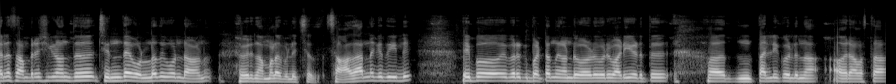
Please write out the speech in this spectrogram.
തന്നെ സംരക്ഷിക്കണമെന്ന് ചിന്ത ഉള്ളത് കൊണ്ടാണ് ഇവർ നമ്മളെ വിളിച്ചത്. സാധാരണഗതിയിൽ ഇപ്പോൾ ഇവർക്ക് പെട്ടെന്ന് കണ്ടു ഒരു- വടിയെടുത്ത് തല്ലിക്കൊല്ലുന്ന ഒരവസ്ഥ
